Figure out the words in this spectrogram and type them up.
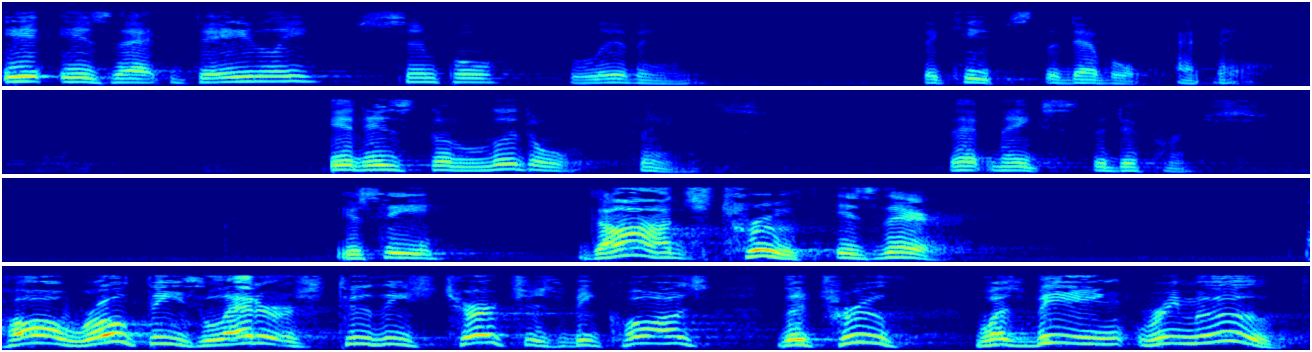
It is that daily, simple living that keeps the devil at bay. It is the little things that makes the difference. You see, God's truth is there. Paul wrote these letters to these churches because the truth was being removed.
